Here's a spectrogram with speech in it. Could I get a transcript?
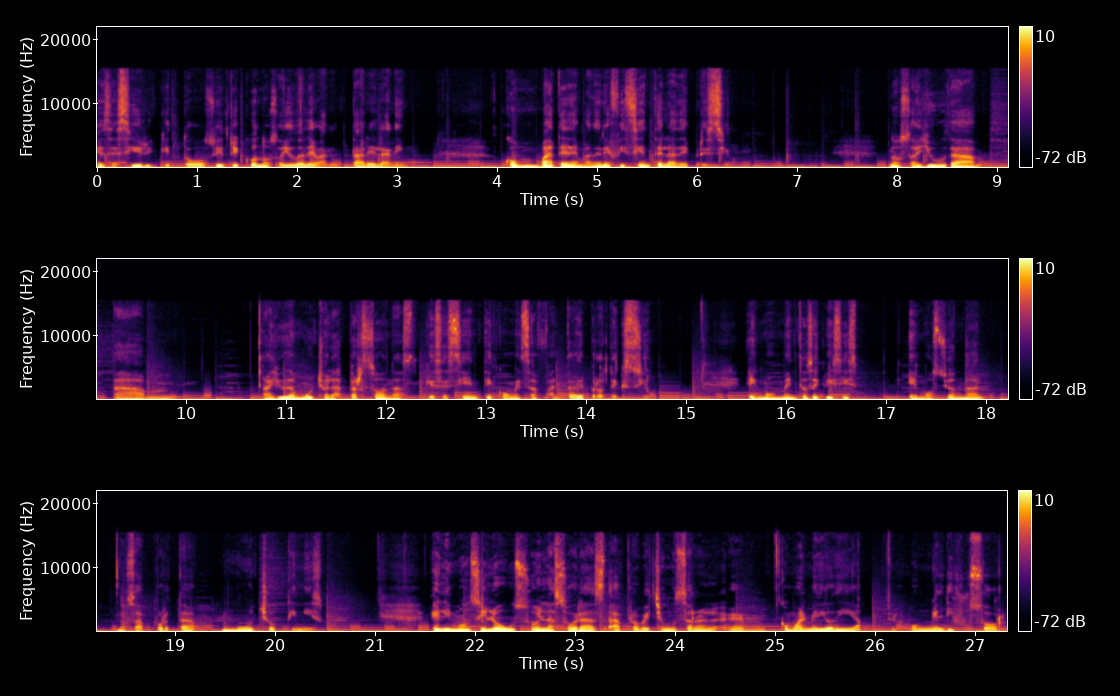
Es decir, que todo cítrico nos ayuda a levantar el ánimo. Combate de manera eficiente la depresión. Nos ayuda ayuda mucho a las personas que se sienten con esa falta de protección. En momentos de crisis emocional nos aporta mucho optimismo. El limón si lo uso en las horas, aprovecho en usarlo em, como al mediodía, lo pongo el difusor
